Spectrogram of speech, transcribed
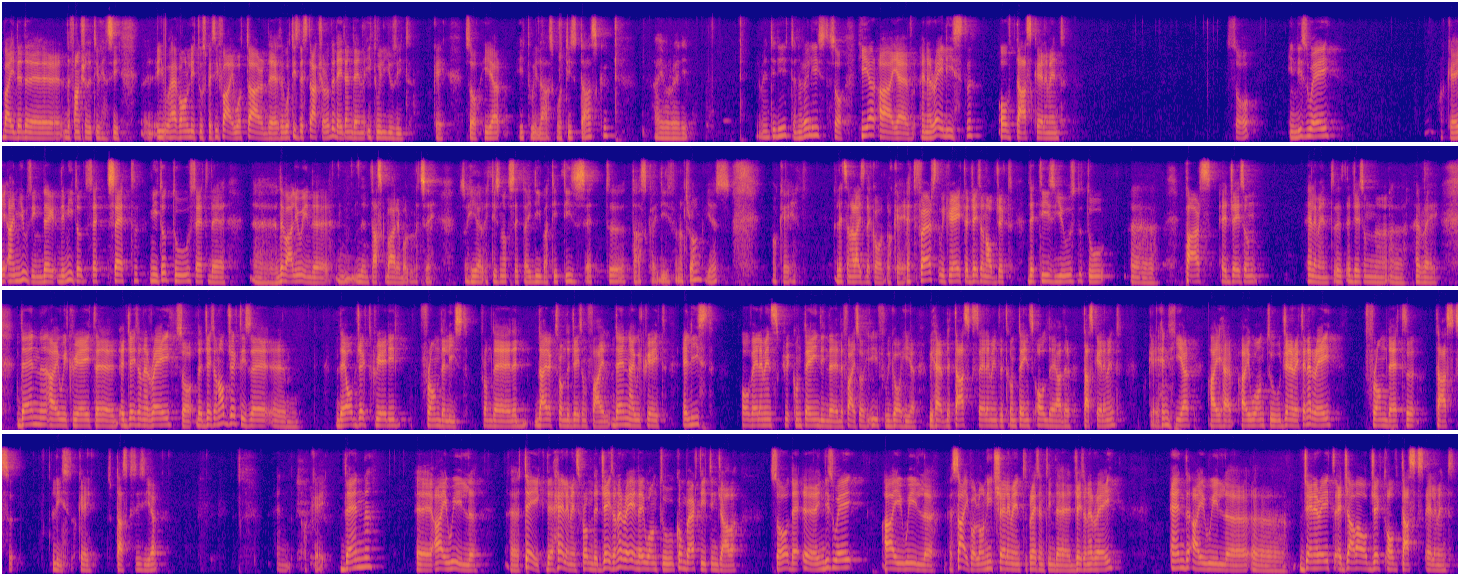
by the, the, the, function that you can see. Uh, you have only to specify what are the what is the structure of the data and then it will use it. Okay, so here it will ask what is task. I've already implemented it, an array list. So here I have an array list of task element. So in this way, okay, I'm using the, the method set, set method to set the, uh, the value in the, in the task variable, let's say. So here it is not set ID, but it is set uh, task ID, if I'm not wrong, yes. Okay, let's analyze the code. Okay, at first we create a JSON object that is used to uh, parse a JSON element, a JSON uh, uh, array. Then I will create a, a, JSON array. So the JSON object is a, um, the object created from the list, from the, the, direct from the JSON file. Then I will create a list of elements contained in the, the, file. So if we go here, we have the tasks element that contains all the other task element. Okay, and here I have I want to generate an array from that uh, tasks list. Okay, so tasks is here. And okay, then uh, I will uh, take the elements from the JSON array and I want to convert it in Java. So that, uh, in this way, I will uh, cycle on each element present in the JSON array, and I will uh, uh, generate a Java object of tasks element.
